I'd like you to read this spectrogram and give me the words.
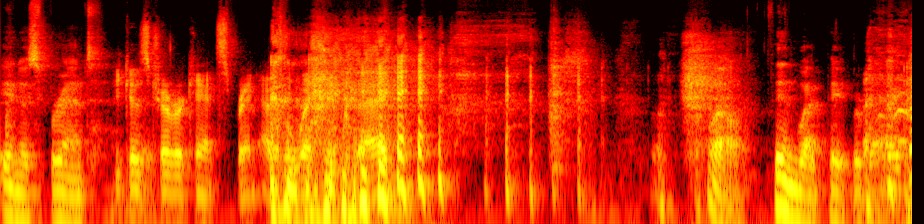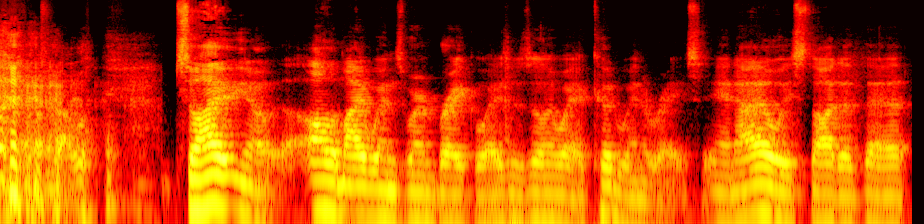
in a sprint, because Trevor can't sprint out of a wet paper bag. Well, thin wet paper bag. so I, you know, all of my wins were in breakaways. It was the only way I could win a race, and I always thought of that.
